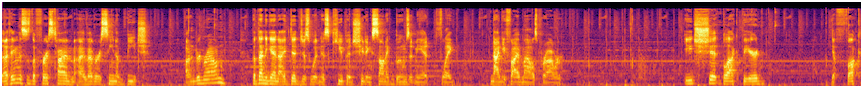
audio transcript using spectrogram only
I think this is the first time I've ever seen a beach underground. But then again, I did just witness Cupid shooting sonic booms at me at like 95 miles per hour. Eat shit, Blackbeard. You fuck.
